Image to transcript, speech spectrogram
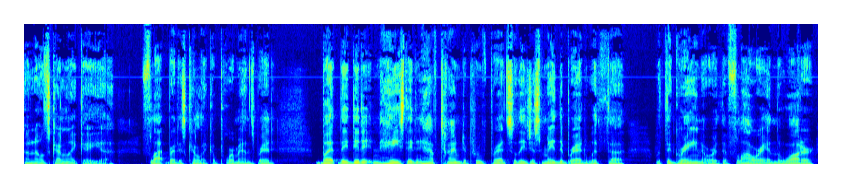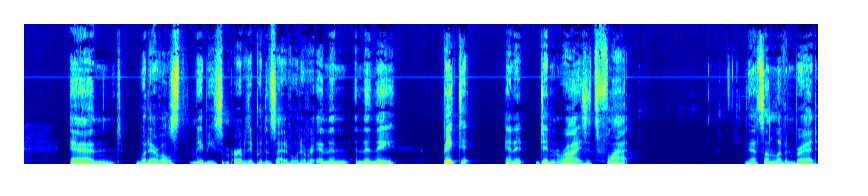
I don't know, it's kind of like a uh, flatbread. It's kind of like a poor man's bread, but they did it in haste. They didn't have time to proof bread. So they just made the bread with, uh, with the grain or the flour and the water and whatever else, maybe some herbs they put inside of it, whatever. And then, and then they baked it and it didn't rise. It's flat. That's unleavened bread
